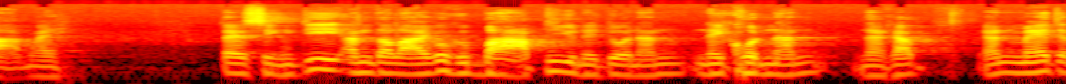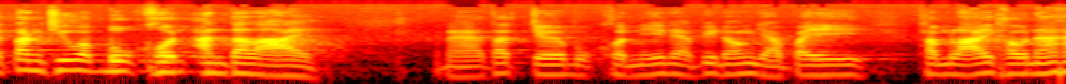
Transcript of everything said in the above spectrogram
บาปไงแต่สิ่งที่อันตรายก็คือบาปที่อยู่ในตัวนั้นในคนนั้นนะครับงั้นแม้จะตั้งชื่อว่าบุคคลอันตราย นะถ้าเจอบุคคลนี้เนี่ยพี่น้องอย่าไปทำร้ายเขานะ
